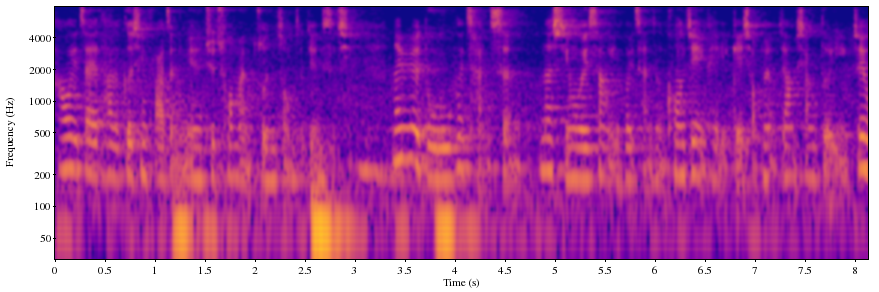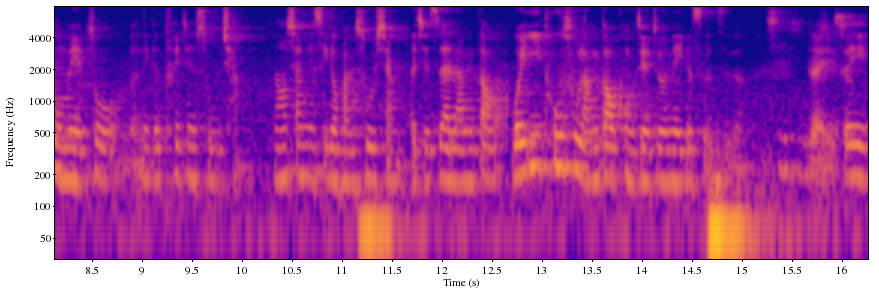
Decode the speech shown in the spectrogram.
他会在他的个性发展里面去充满尊重这件事情。那阅读会产生，那行为上也会产生，空间也可以给小朋友这样相对应。所以我们也做了那个推荐书墙，然后下面是一个环书箱，而且是在廊道唯一突出廊道空间就是那个设置的。是是，对，所以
